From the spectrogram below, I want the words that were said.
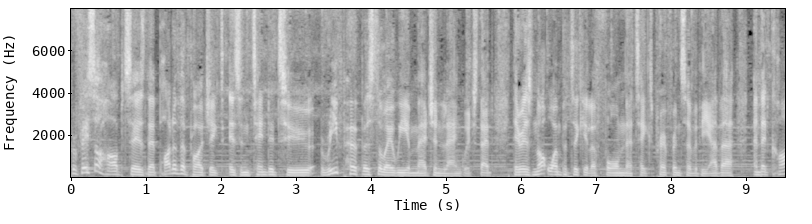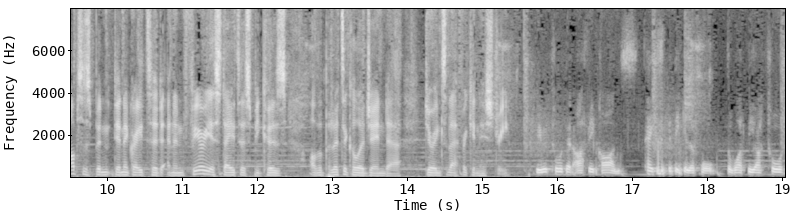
Professor Haupt says that part of the project is intended to repurpose the way we imagine language, that there is not one particular form that takes preference over the other, and that Kaaps has been denigrated an inferior status because of a political agenda during South African history. We were taught that Afrikaans takes a particular form. So what we are taught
